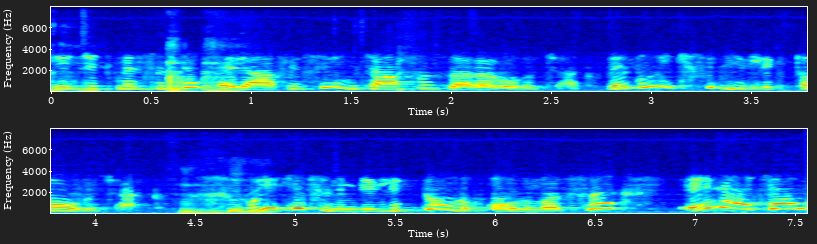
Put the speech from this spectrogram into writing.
gecikmesinde telafisi imkansız zarar olacak. Ve bu ikisi birlikte olacak. Bu ikisinin birlikte ol- olması en erken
